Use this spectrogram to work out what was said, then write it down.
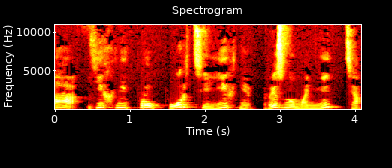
а їхні пропорції, їхнє різноманіття.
